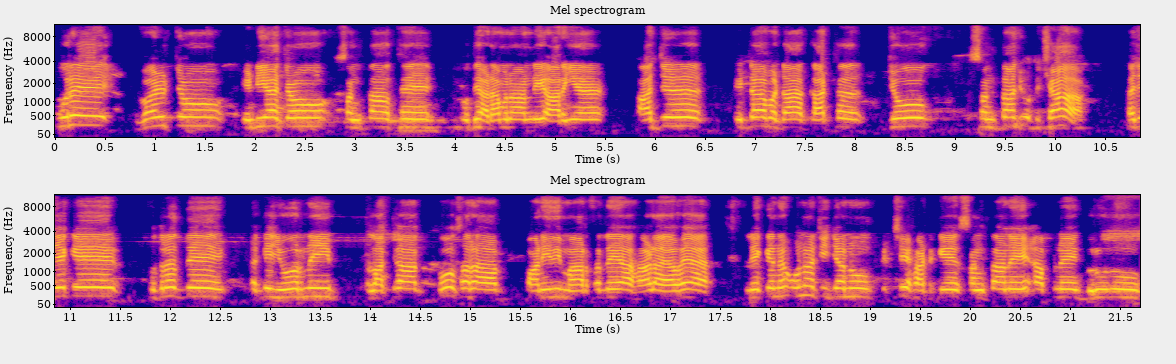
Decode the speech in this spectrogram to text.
ਪੂਰੇ ਵਰਲਡ ਚੋਂ ਇੰਡੀਆ ਚੋਂ ਸੰਗਤਾਂ ਉੱਥੇ ਉਹ ਦਿਹਾੜਾ ਮਨਾਉਣ ਲਈ ਆ ਰਹੀਆਂ। ਅੱਜ ਏਡਾ ਵੱਡਾ ਇਕੱਠ ਜੋ ਸੰਗਤਾਂ 'ਚ ਉਤਸ਼ਾਹ ਅਜੇ ਕਿ ਕੁਦਰਤ ਦੇ ਅੱਗੇ ਜ਼ੋਰ ਨਹੀਂ, ਇਲਾਕਾ ਬਹੁਤ ਸਾਰਾ ਪਾਣੀ ਦੀ ਮਾਰ ਥੱਲੇ ਆ ਹੜ ਆਇਆ ਹੋਇਆ ਲੇਕਿਨ ਉਹਨਾਂ ਚੀਜ਼ਾਂ ਨੂੰ ਪਿੱਛੇ ਹਟ ਕੇ ਸੰਗਤਾਂ ਨੇ ਆਪਣੇ ਗੁਰੂ ਨੂੰ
